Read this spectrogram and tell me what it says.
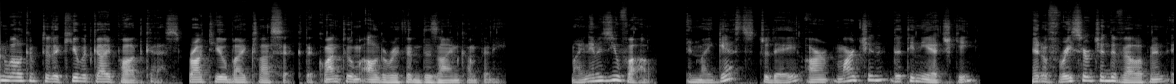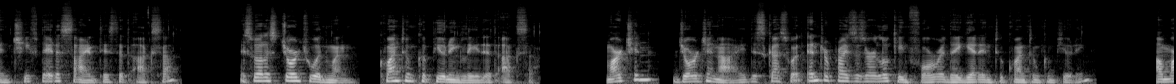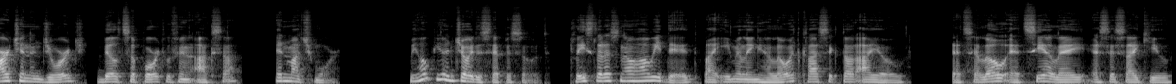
and welcome to the Qubit Guy podcast, brought to you by Classiq, the quantum algorithm design company. My name is Yuval, and my guests today are Marcin Detyniecki, Head of Research and Development and Chief Data Scientist at AXA, as well as George Woodman, Quantum Computing Lead at AXA. Marcin, George, and I discuss what enterprises are looking for when they get into quantum computing, how Marcin and George build support within AXA, and much more. We hope you enjoy this episode. Please let us know how we did by emailing hello at classiq.io. That's hello at classiq.io.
